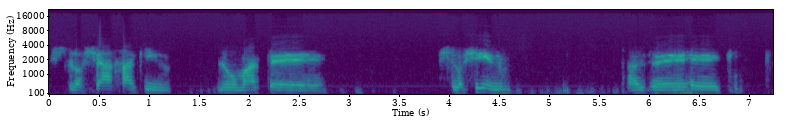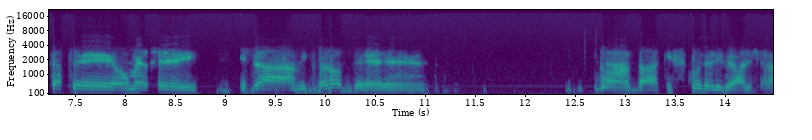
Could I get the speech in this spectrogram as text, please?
שלושה ח"כים לעומת שלושים, אז קצת אומר שיש לה מגבלות בתפקוד הליברלי שלה.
